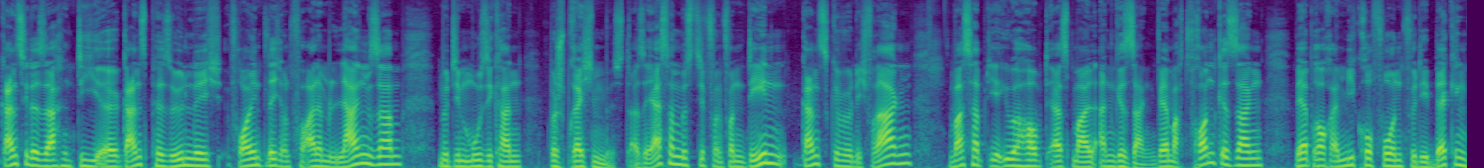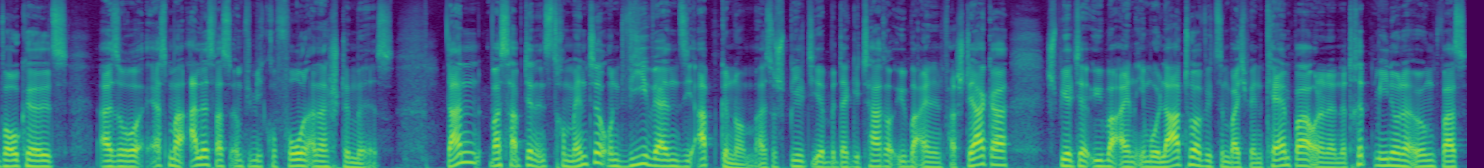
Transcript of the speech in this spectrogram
ganz viele Sachen, die äh, ganz persönlich, freundlich und vor allem langsam mit den Musikern besprechen müsst. Also erstmal müsst ihr von, von denen ganz gewöhnlich fragen, was habt ihr überhaupt erstmal an Gesang? Wer macht Frontgesang? Wer braucht ein Mikrofon für die Backing Vocals? Also erstmal alles, was irgendwie Mikrofon an der Stimme ist. Dann, was habt ihr an Instrumente und wie werden sie abgenommen? Also spielt ihr mit der Gitarre über einen Verstärker, spielt ihr über einen Emulator, wie zum Beispiel einen Camper oder eine Trittmine oder irgendwas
